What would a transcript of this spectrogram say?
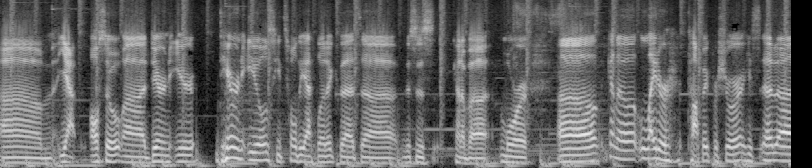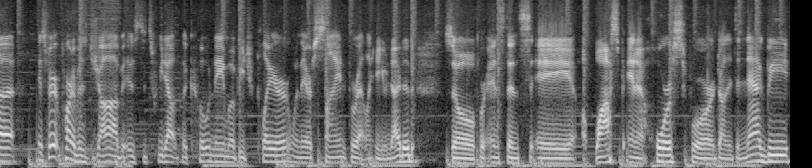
Um, yeah. Also, uh, Darren Ear. Darren Eales, he told the Athletic that uh, this is kind of a more uh, kind of lighter topic for sure. He said uh, his favorite part of his job is to tweet out the code name of each player when they are signed for Atlanta United. So, for instance, a, a wasp and a horse for Darlington Nagbe,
